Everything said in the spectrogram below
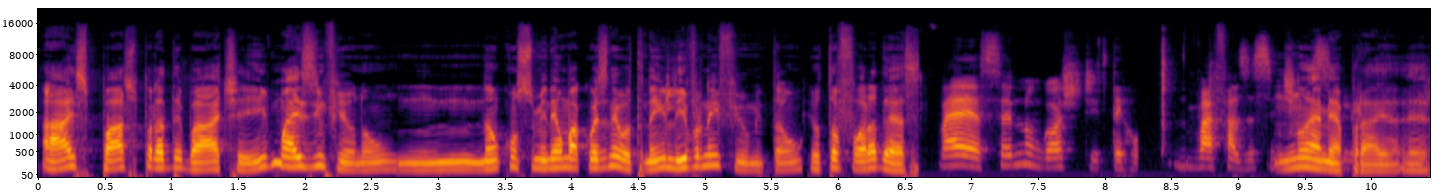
Há espaço para debate aí, mas enfim, eu não, não consumi nenhuma coisa nem outra, nem livro nem filme. Então eu tô fora dessa. É, você não gosta de terror. Vai fazer sentido. Não é minha praia, é.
